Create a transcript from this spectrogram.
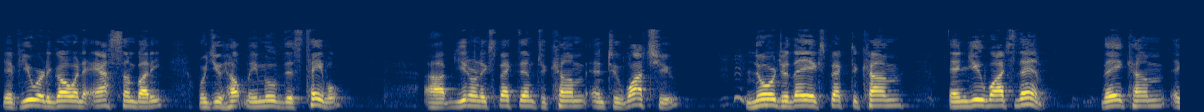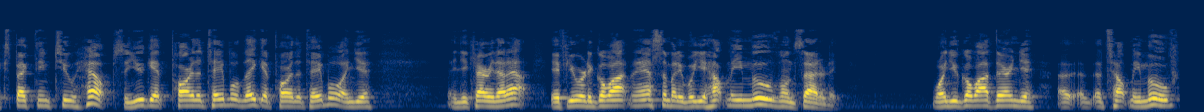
if you were to go and ask somebody, would you help me move this table? Uh, you don't expect them to come and to watch you, nor do they expect to come and you watch them they come expecting to help. So you get part of the table, they get part of the table, and you, and you carry that out. If you were to go out and ask somebody, will you help me move on Saturday? Well, you go out there and you, uh, let's help me move.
